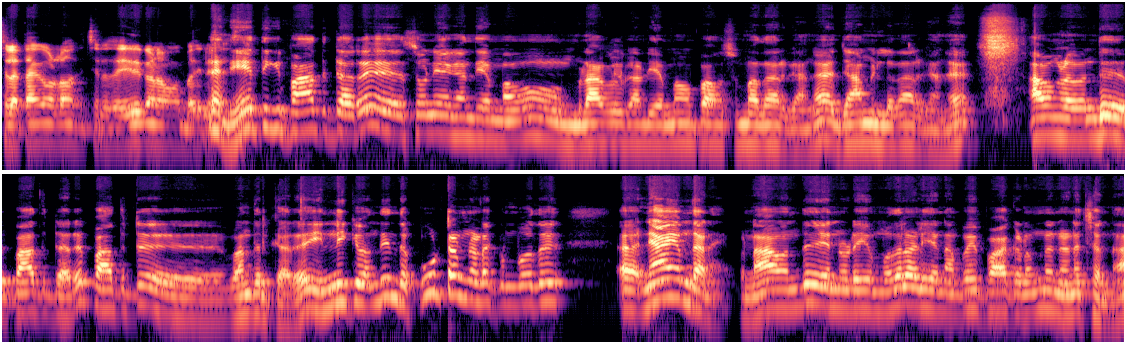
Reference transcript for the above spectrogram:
சில தகவலாம் வந்துச்சு. இதுக்கான உங்க பதில் நேத்திக்கு பார்த்துட்டாரு. சோனியா காந்தி அம்மாவும் ராகுல் காந்தி அம்மாவும் பாவம் சும்மா தான் இருக்காங்க. ஜாமீனில் தான் இருக்காங்க. அவங்கள வந்து பார்த்துட்டாரு. பார்த்துட்டு வந்திருக்காரு. இன்னைக்கு வந்து இந்த கூட்டம் நடக்கும்போது நியாயம் தானே இப்போ நான் வந்து என்னுடைய முதலாளியை நான் போய் பார்க்கணும்னு நினச்சேன்னா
